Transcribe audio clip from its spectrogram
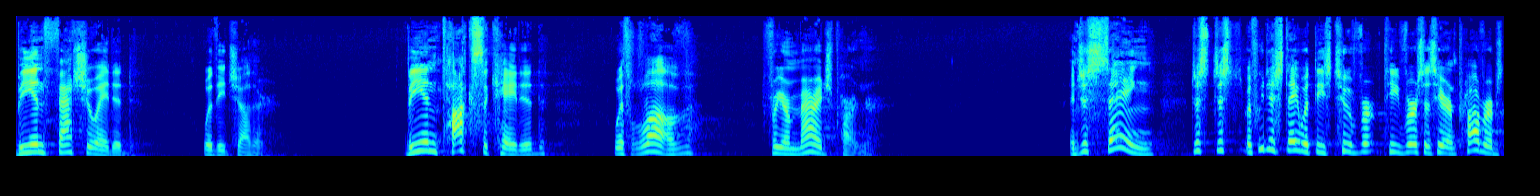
Be infatuated with each other. Be intoxicated with love for your marriage partner. And just saying, just, just if we just stay with these two ver- verses here in Proverbs,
